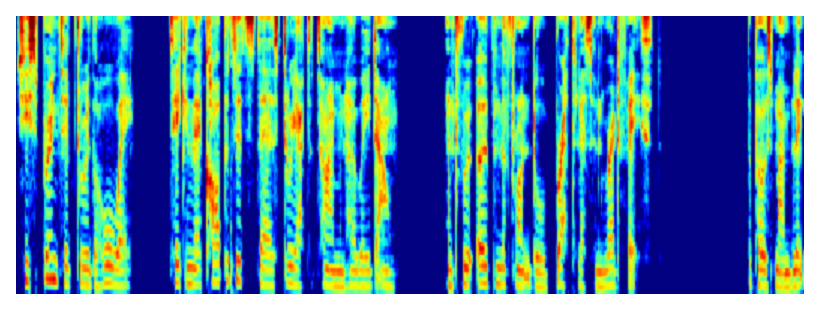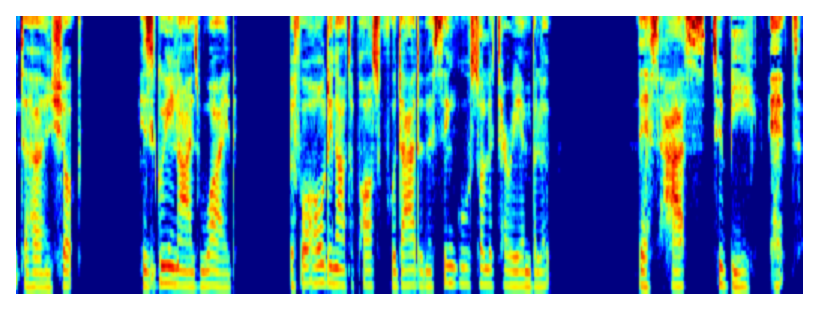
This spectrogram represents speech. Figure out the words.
She sprinted through the hallway, taking their carpeted stairs three at a time on her way down, and threw open the front door breathless and red faced. The postman blinked to her in shock, his green eyes wide, before holding out a parcel for Dad in a single solitary envelope. This has to be it.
